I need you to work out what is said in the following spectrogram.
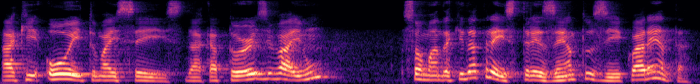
Aqui 8 mais 6 dá 14, vai 1 somando aqui dá 3, 340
